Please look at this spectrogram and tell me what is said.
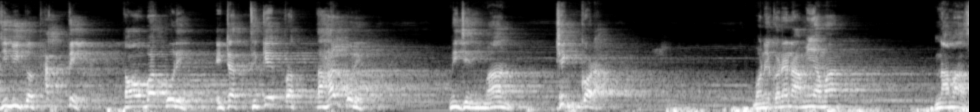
জীবিত থাকতে, তওবা করে, এটার থেকে প্রত্যাহার করে নিজের ইমান ঠিক করা। মনে করেন আমি আমার নামাজ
